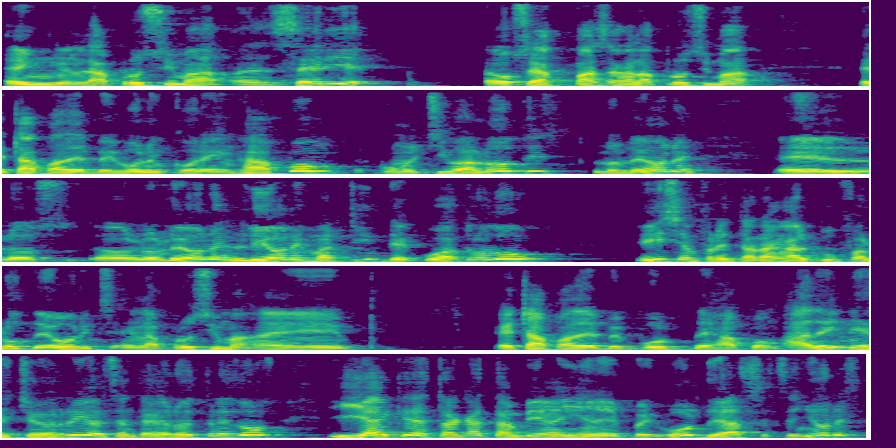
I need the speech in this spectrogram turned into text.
en la próxima eh, serie. O sea, pasan a la próxima etapa del béisbol en Corea. En Japón, con el Chiva Lotis, los Leones, los, los Leones, Leones Martín de 4-2 y se enfrentarán al Búfalo de Orix en la próxima eh, etapa del béisbol de Japón. A Denis Echeverría, el santiaguero de 3-2. Y hay que destacar también ahí en el béisbol de Asia, señores,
